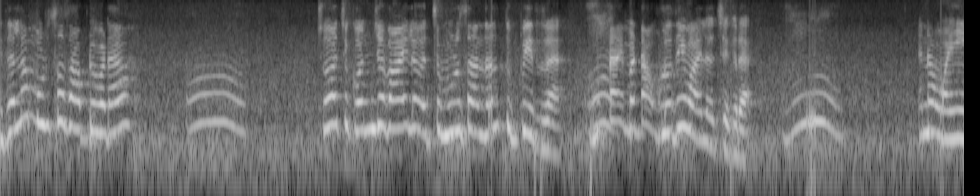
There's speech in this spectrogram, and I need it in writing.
இதெல்லாம் முழுசா சாப்பிடுவடா? சோச்சு கொஞ்சம் வாயில வச்சு முழுசா இருந்தாலும் துப்பிடுற. மிட்டாய் மட்டும் அவ்வளோதையும் வாயில வச்சுக்கிற. என்ன ஒய்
